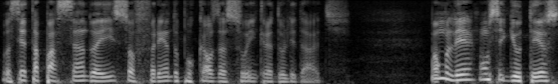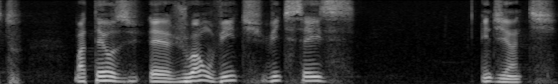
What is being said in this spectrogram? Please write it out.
Você está passando aí sofrendo por causa da sua incredulidade. Vamos ler, vamos seguir o texto. Mateus, é, João 20, 26 em diante.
